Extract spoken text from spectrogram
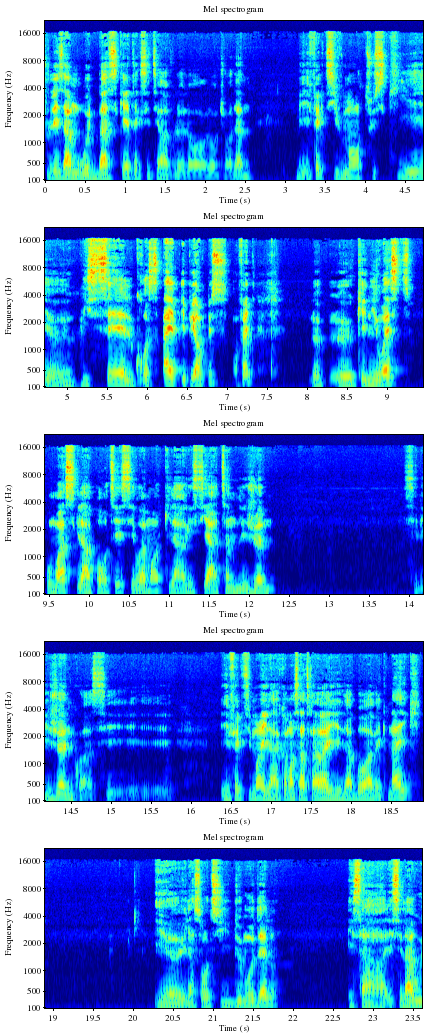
tous les amoureux de basket, etc. leur, Jordan. Mais effectivement, tout ce qui est euh, grosse hype. Et puis en plus, en fait, le, Kenny West, pour moi, ce qu'il a apporté, c'est vraiment qu'il a réussi à atteindre les jeunes. C'est les jeunes, quoi. C'est... effectivement, il a commencé à travailler d'abord avec Nike. Et euh, il a sorti deux modèles. Et, et c'est là où,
